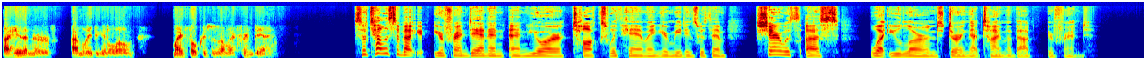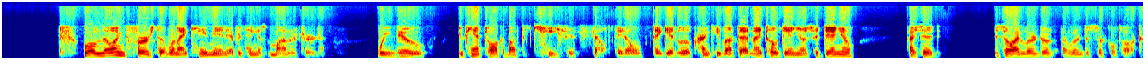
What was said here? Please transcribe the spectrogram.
I hit a nerve. I'm leaving it alone. My focus is on my friend Dan. So tell us about your friend Dan and, and your talks with him and your meetings with him. Share with us what you learned during that time about your friend. Well, knowing first that when I came in, everything is monitored, we knew you can't talk about the case itself. They don't, they get a little cranky about that. And I told Daniel, I said, Daniel, I said, so I learned to, I learned to circle talk.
